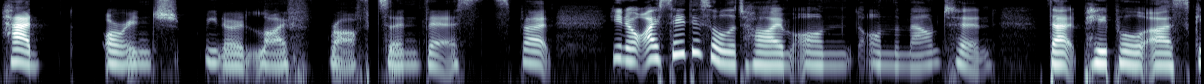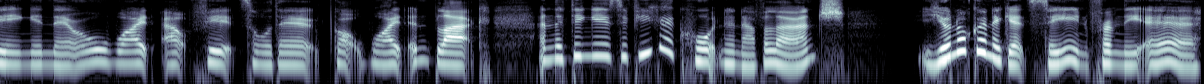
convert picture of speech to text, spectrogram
had orange, you know, life rafts and vests. But, you know, I see this all the time on, on the mountain that people are skiing in their all white outfits or they've got white and black. And the thing is, if you get caught in an avalanche, you're not going to get seen from the air.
